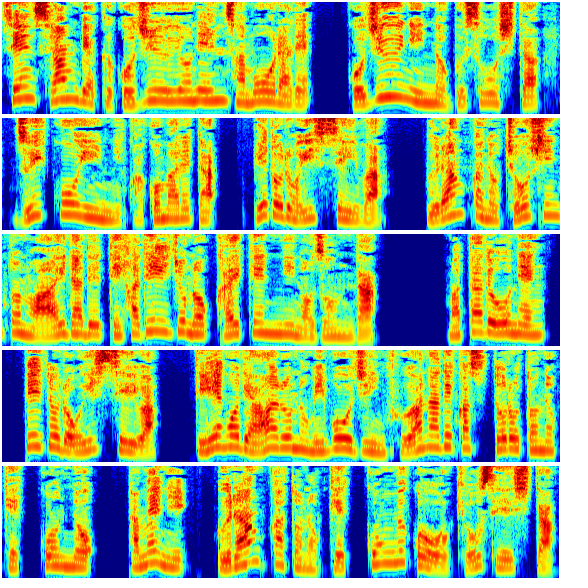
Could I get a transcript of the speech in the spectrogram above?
1354年サモーラで50人の武装した随行員に囲まれたペドロ一世は、ブランカの長身との間でテハディージョの会見に臨んだ。また同年、ペドロ一世は、ディエゴ・でアーロの未亡人フアナ・デ・カストロとの結婚のためにブランカとの結婚無効を強制した。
